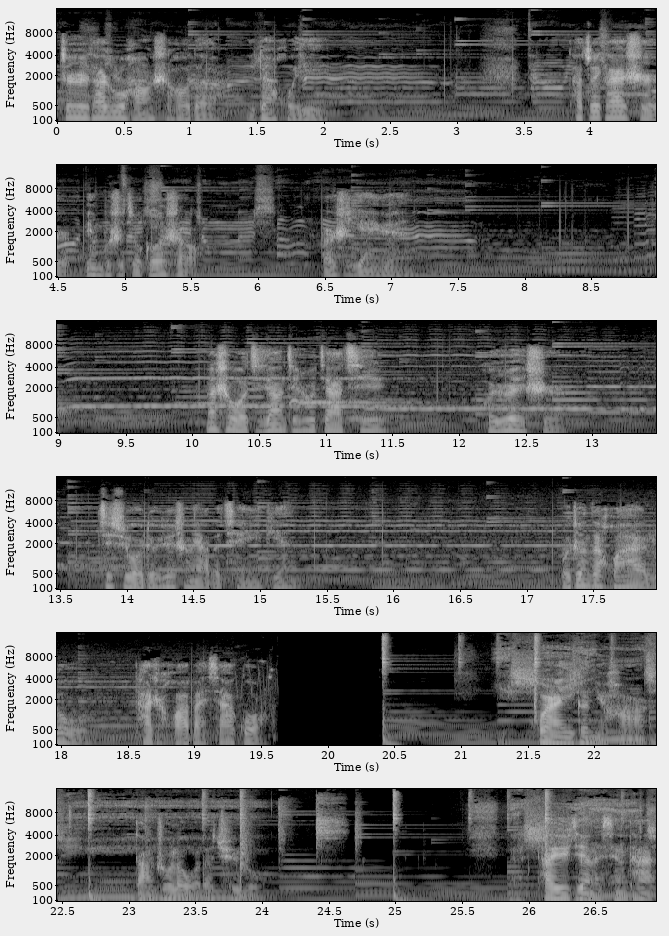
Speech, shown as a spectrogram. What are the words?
这是他入行时候的一段回忆。他最开始并不是做歌手，而是演员。那是我即将结束假期回瑞士，继续我留学生涯的前一天。我正在淮海路踏着滑板瞎逛。忽然，一个女孩挡住了我的去路。她遇见了星探，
